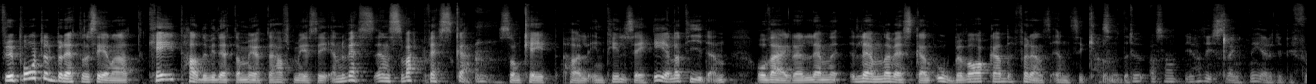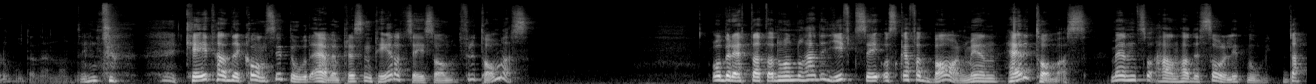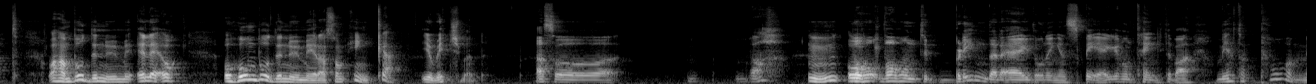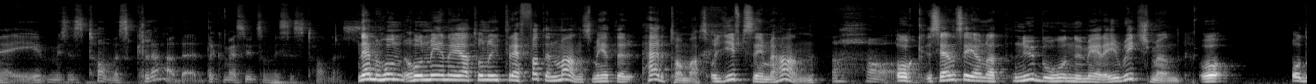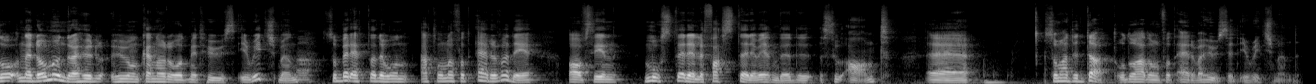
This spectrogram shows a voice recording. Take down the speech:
Fru Porter berättade senare att Kate hade vid detta möte haft med sig en, väs- en svart väska som Kate höll intill sig hela tiden och vägrade lämna, lämna väskan obevakad för ens en sekund. Du, alltså, jag hade ju slängt ner det typ i floden eller någonting. Kate hade konstigt nog även presenterat sig som fru Thomas. Och berättat att hon hade gift sig och skaffat barn med en herr Thomas. Men så, han hade sorgligt nog dött. Och han bodde nu eller, och, och hon bodde numera som änka i Richmond. Alltså... Va? Mm, Var, och, hon, var hon typ blind eller ägde hon ingen spegel? Hon tänkte bara om jag tar på mig Mrs Thomas kläder, då kommer jag se ut som Mrs Thomas. nej men hon, hon menar ju att hon har ju träffat en man som heter herr Thomas och gift sig med han. Aha. Och sen säger hon att nu bor hon numera i Richmond. Och, och då, när de undrar hur, hur hon kan ha råd med ett hus i Richmond, så berättade hon att hon har fått ärva det av sin moster eller faster, jag vet inte, det stod aunt. Eh, som hade dött och då hade hon fått ärva huset i Richmond.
